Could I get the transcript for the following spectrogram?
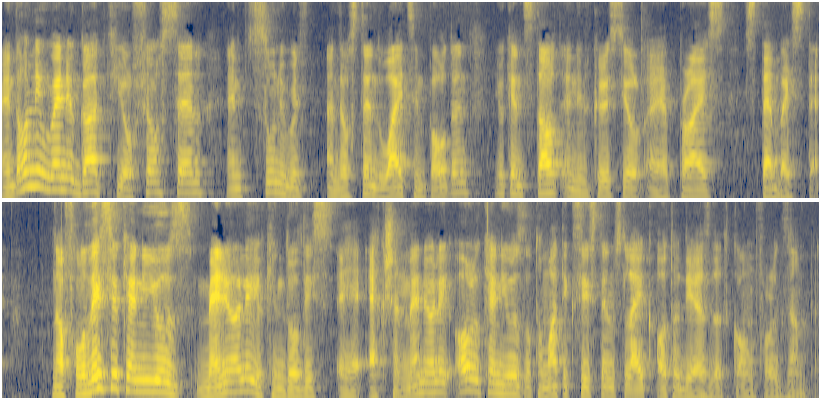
And only when you got your first sale and soon you will understand why it's important, you can start and increase your uh, price step by step. Now for this you can use manually, you can do this uh, action manually or you can use automatic systems like autods.com for example.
